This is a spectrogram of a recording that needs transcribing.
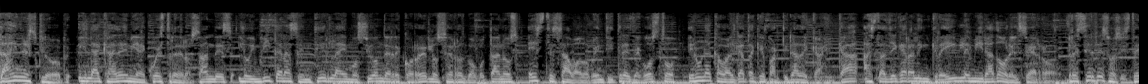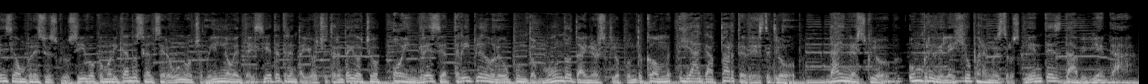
Diners Club y la Academia Ecuestre de los Andes lo invitan a sentir la emoción de recorrer los cerros bogotanos este sábado 23 de agosto en una cabalgata que partirá de Cajicá hasta llegar al increíble Mirador El Cerro. Reserve su asistencia a un precio exclusivo comunicándose al 018-097-3838 o ingrese a www.mundodinersclub.com y haga parte de este club. Diners Club, un privilegio para nuestros clientes da vivienda.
